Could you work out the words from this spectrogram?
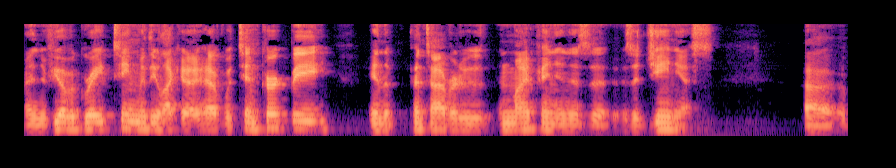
And if you have a great team with you, like I have with Tim Kirkby in the Pentaverate, who, in my opinion, is a, is a genius, uh, a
